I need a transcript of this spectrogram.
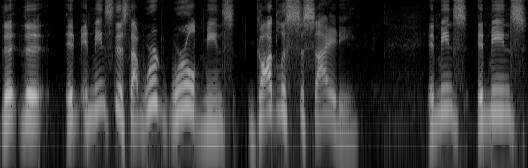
the, the, it, it means this that word world means godless society. It means, it means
